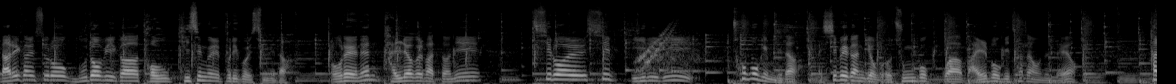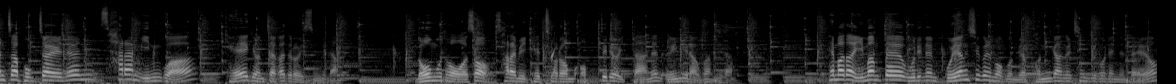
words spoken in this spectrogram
날이 갈수록 무더위가 더욱 기승을 부리고 있습니다. 올해는 달력을 봤더니 7월 11일이 초복입니다. 10일 간격으로 중복과 말복이 찾아오는데요. 한자 복자에는 사람 인과 개 견자가 들어 있습니다. 너무 더워서 사람이 개처럼 엎드려 있다는 의미라고 합니다. 해마다 이맘때 우리는 보양식을 먹으며 건강을 챙기곤 했는데요.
